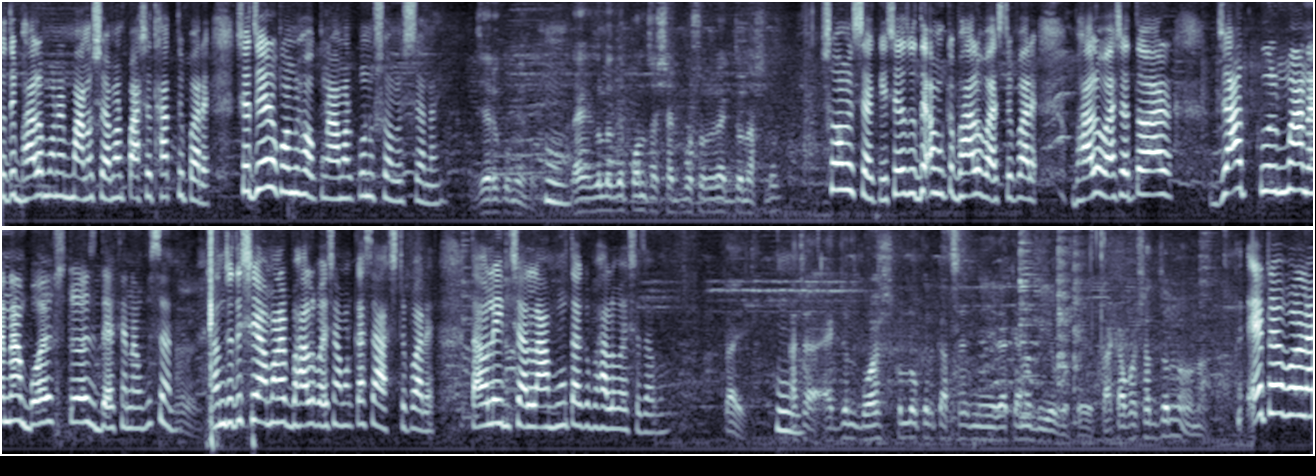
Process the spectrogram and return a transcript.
যদি ভালো মনের মানুষ হয়, আমার পাশে থাকতে পারে সে যেরকমই হোক না আমার কোনো সমস্যা নাই। যেরকমই হোক। দেখা গেল যে পঞ্চাশ ষাট বছরের একজন আসলো। সমস্যা কি? সে যদি আমাকে ভালোবাসতে পারে ভালোবাসা তো আর জাত কুল মানে না বয়স টয়স দেখে না বুঝছেন? আমি যদি সে আমার ভালোবাসে আমার কাছে আসতে পারে তাহলে ইনশাল্লাহ আমিও তাকে ভালোবেসে যাব। তাই? আচ্ছা একজন বয়স্ক লোকের কাছে মেয়েরা কেন বিয়ে বসে? টাকা পয়সার জন্য না? এটা বলে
